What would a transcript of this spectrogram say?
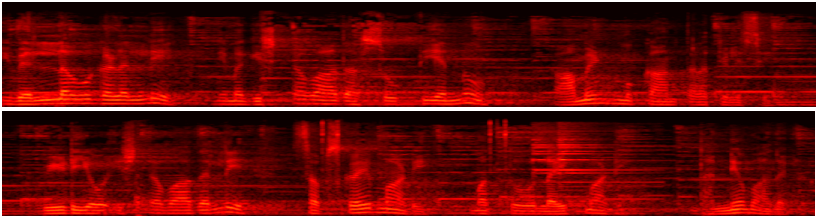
ಇವೆಲ್ಲವುಗಳಲ್ಲಿ ನಿಮಗಿಷ್ಟವಾದ ಸೂಕ್ತಿಯನ್ನು ಕಾಮೆಂಟ್ ಮುಖಾಂತರ ತಿಳಿಸಿ. ವಿಡಿಯೋ ಇಷ್ಟವಾದಲ್ಲಿ ಸಬ್ಸ್ಕ್ರೈಬ್ ಮಾಡಿ ಮತ್ತು ಲೈಕ್ ಮಾಡಿ. ಧನ್ಯವಾದಗಳು.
